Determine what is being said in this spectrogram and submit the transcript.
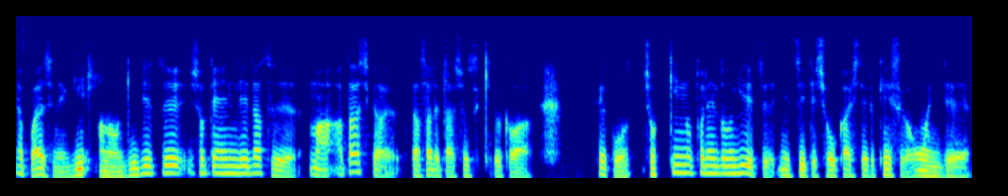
やっぱあれですね、ぎあの技術書店で出す、まあ、新しく出された書籍とかは、結構直近のトレンドの技術について紹介しているケースが多いんで、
